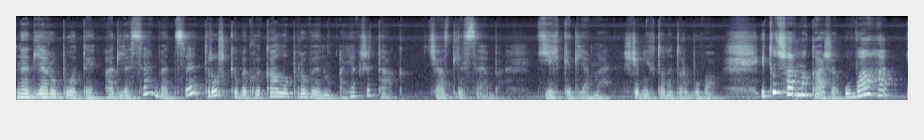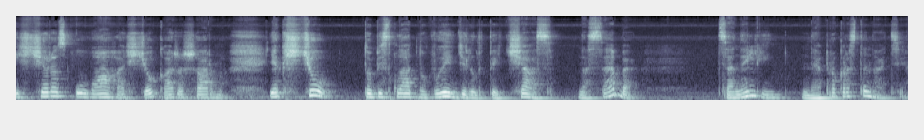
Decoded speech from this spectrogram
не для роботи, а для себе, це трошки викликало провину. А як же так? Час для себе, тільки для мене, щоб ніхто не турбував. І тут Шарма каже: увага і ще раз увага, що каже Шарма. Якщо тобі складно виділити час на себе, це не лінь, не прокрастинація.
